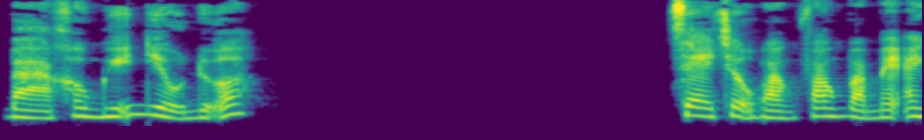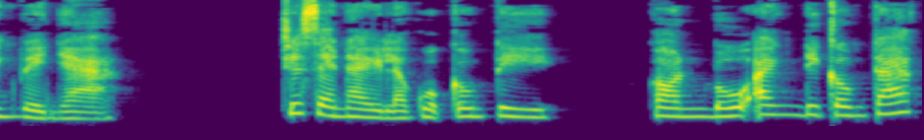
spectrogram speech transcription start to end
Bà không nghĩ nhiều nữa. Xe chở Hoàng Phong và mẹ anh về nhà. Chiếc xe này là của công ty, còn bố anh đi công tác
